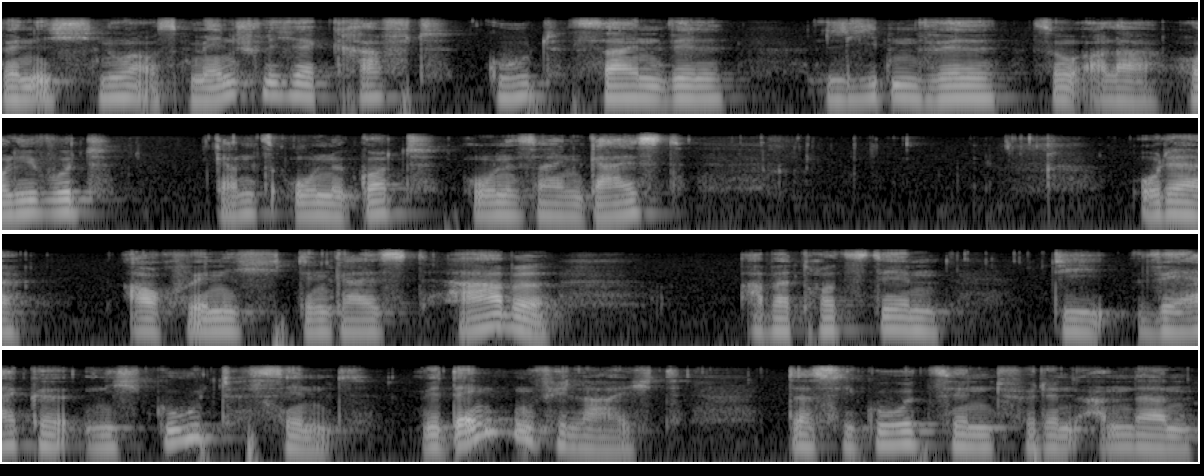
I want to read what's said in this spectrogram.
wenn ich nur aus menschlicher Kraft gut sein will, lieben will, so à la Hollywood, ganz ohne Gott, ohne seinen Geist. Oder auch wenn ich den Geist habe, aber trotzdem die Werke nicht gut sind. Wir denken vielleicht, dass sie gut sind für den anderen,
